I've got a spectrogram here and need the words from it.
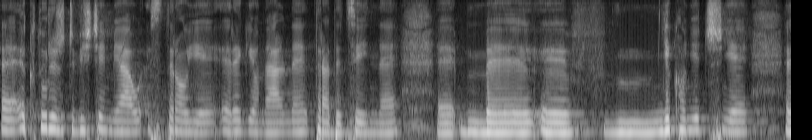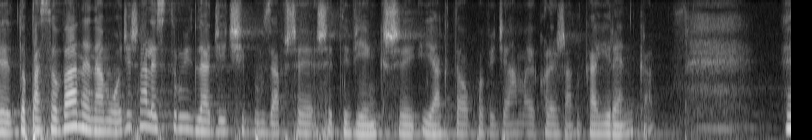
e, który rzeczywiście miał stroje regionalne, tradycyjne, e, e, niekoniecznie dopasowane na młodzież, ale strój dla dzieci był zawsze szyty większy, jak to powiedziała moja koleżanka Irenka. E,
